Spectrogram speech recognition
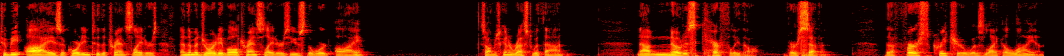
to be eyes, according to the translators. And the majority of all translators use the word eye. So I'm just going to rest with that. Now, notice carefully, though, verse 7. The first creature was like a lion,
